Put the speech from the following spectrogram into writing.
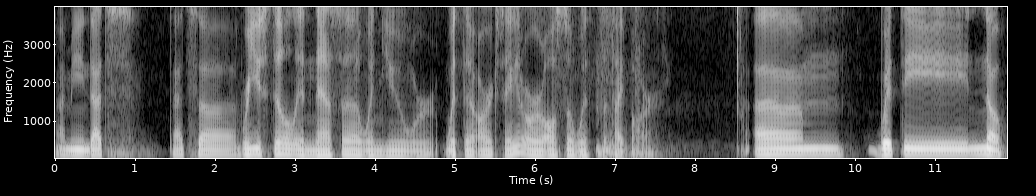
I mean, that's, that's, uh, Were you still in NASA when you were with the RX-8, or also with the Type R? Um, with the no,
